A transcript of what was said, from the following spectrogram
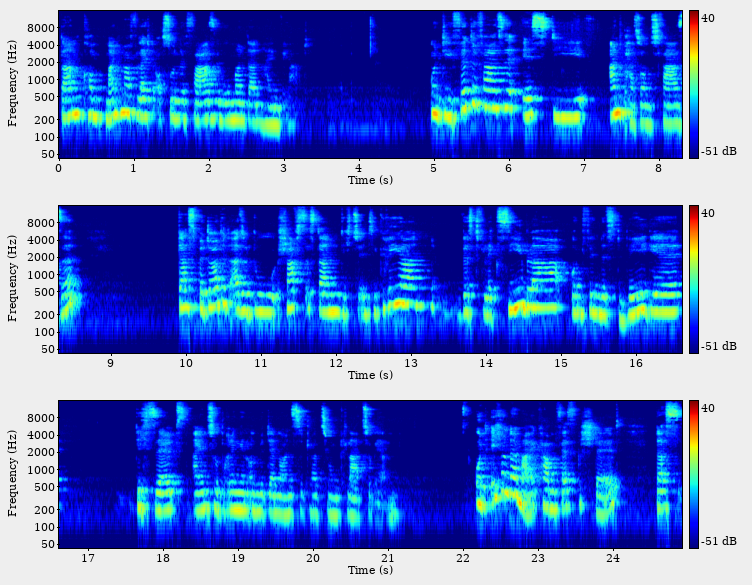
dann kommt manchmal vielleicht auch so eine Phase, wo man dann Heimweh hat. Und die vierte Phase ist die Anpassungsphase. Das bedeutet also, du schaffst es dann, dich zu integrieren, bist flexibler und findest Wege, dich selbst einzubringen und mit der neuen Situation klar zu werden. Und ich und der Mike haben festgestellt, dass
